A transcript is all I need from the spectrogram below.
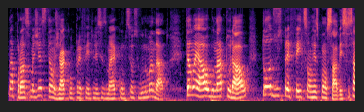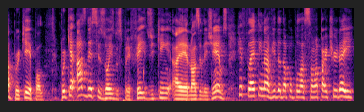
na próxima gestão, já que o prefeito Ulisses Maia cumpre seu segundo mandato. Então é algo natural, todos os prefeitos são responsáveis. Você sabe por quê, Paulo? Porque as decisões dos prefeitos, de quem eh, nós elegemos, refletem na vida da população a partir daí.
